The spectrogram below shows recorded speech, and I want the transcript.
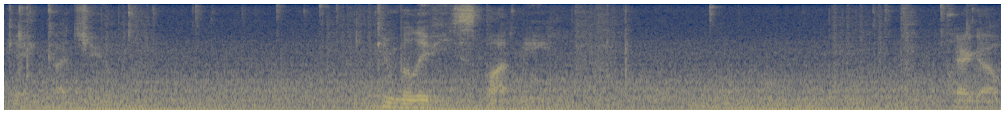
Okay, got you. Can't believe he spot me. There you go.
